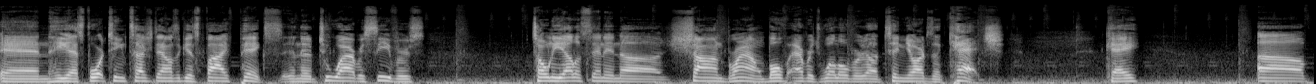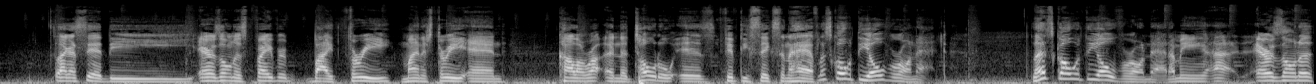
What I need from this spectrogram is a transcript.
and he has fourteen touchdowns against five picks. And the two wide receivers. Tony Ellison and uh, Shun Brown both average well over uh, 10 yards a catch. Okay. Uh, like I said, the Arizona's favored by three, minus three, and Colorado, and the total is 56 and a half. Let's go with the over on that. Let's go with the over on that. I mean, uh, Arizona,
